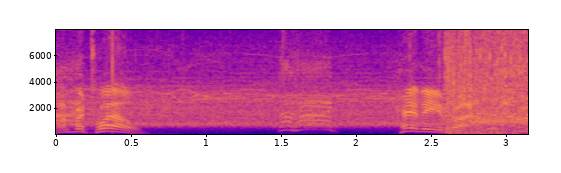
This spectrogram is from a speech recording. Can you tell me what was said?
Number 12, heavy rush.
